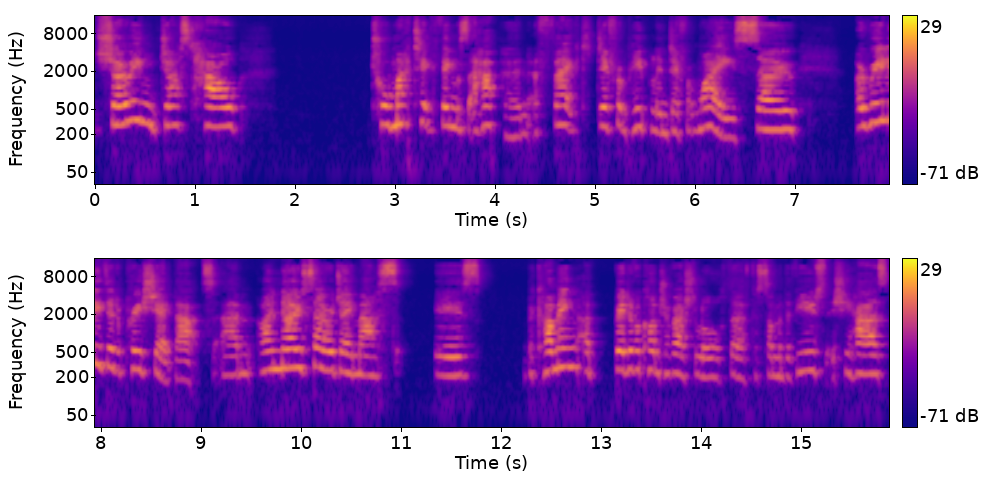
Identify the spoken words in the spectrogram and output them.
showing just how traumatic things that happen affect different people in different ways. So I really did appreciate that. Um, I know Sarah J Maas is becoming a bit of a controversial author for some of the views that she has.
